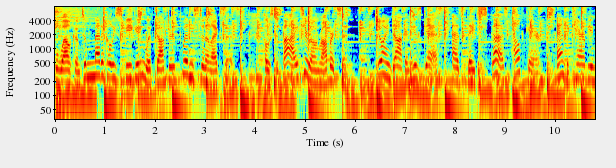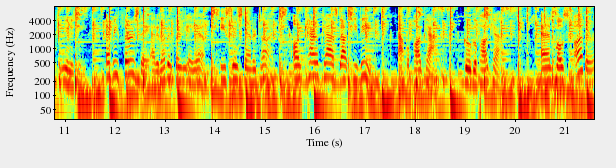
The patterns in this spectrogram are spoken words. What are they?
Welcome to Medically Speaking with Dr. Winston Alexis, hosted by Tyrone Robertson. Join Doc and his guests as they discuss healthcare and the Caribbean community every Thursday at 11:30 a.m. Eastern Standard Time on caribcast.tv, Apple Podcasts, Google Podcasts, and most other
